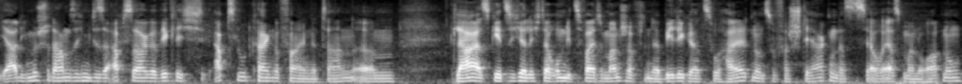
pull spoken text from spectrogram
ja, die Mische, da haben sich mit dieser Absage wirklich absolut keinen Gefallen getan. Ähm, klar, es geht sicherlich darum, die zweite Mannschaft in der B-Liga zu halten und zu verstärken. Das ist ja auch erstmal in Ordnung.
